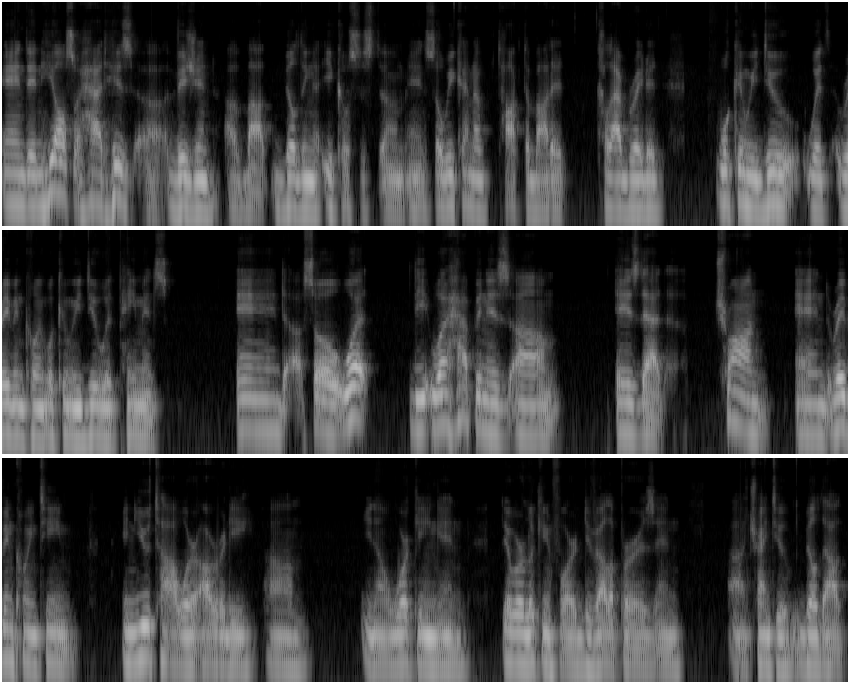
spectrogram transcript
And then he also had his uh, vision about building an ecosystem. And so we kind of talked about it, collaborated. What can we do with Ravencoin? What can we do with payments? And uh, so what the what happened is um, is that Tron and Ravencoin team in Utah were already, um, you know, working and they were looking for developers and uh, trying to build out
